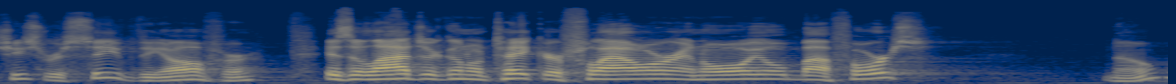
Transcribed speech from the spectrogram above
She's received the offer. Is Elijah going to take her flour and oil by force? No.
